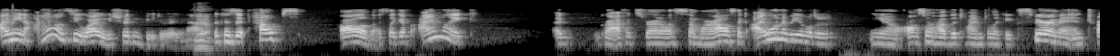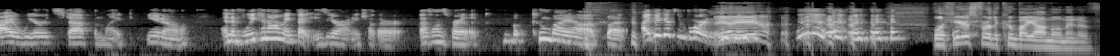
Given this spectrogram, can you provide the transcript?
i mean i don't see why we shouldn't be doing that yeah. because it helps all of us like if i'm like a graphics journalist somewhere else like i want to be able to you know also have the time to like experiment and try weird stuff and like you know and if we can all make that easier on each other, that sounds very like kumbaya, but I think it's important. yeah, yeah, yeah. well, here's for the kumbaya moment of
